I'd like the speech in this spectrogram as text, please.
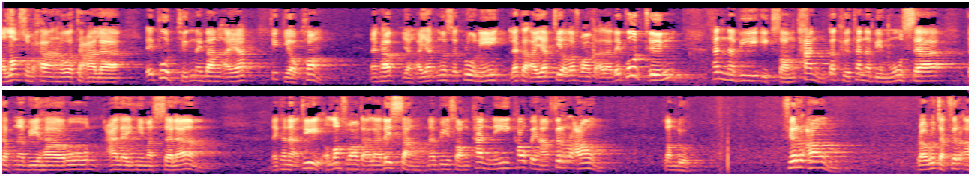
อัลลอฮ์ سبحانه และ تعالى ได้พูดถึงในบางอายะที่เกี่ยวข้องนะครับอย่างอายัดเมื่อสักครู่นี้ และก็อายัดที่อัลลอฮฺสุบไบร์ตะลาได้พูดถึงท่านนาบีอีกสองท่าน ก็คือท่านนาบีมูซากับนบีฮารูนอะลัยฮิมัสสลามในขณะที่อัลลอฮฺสุบไบร์ตะลาได้สั่งนบีสองท่านนี้เข้าไปหาฟิรเอาลองดู ฟิรเอาเรารู้จักฟิรเอา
